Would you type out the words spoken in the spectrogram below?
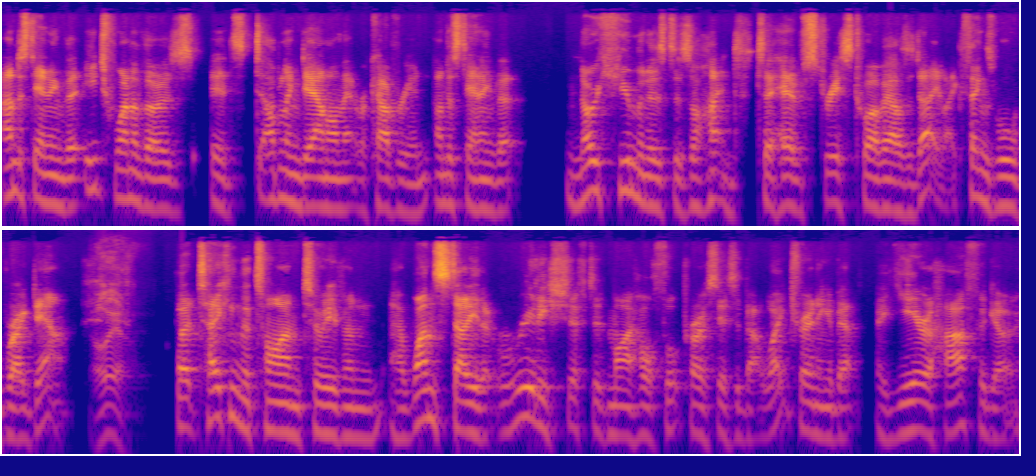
understanding that each one of those it's doubling down on that recovery and understanding that no human is designed to have stress 12 hours a day. Like things will break down. Oh yeah. But taking the time to even uh, one study that really shifted my whole thought process about weight training about a year and a half ago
